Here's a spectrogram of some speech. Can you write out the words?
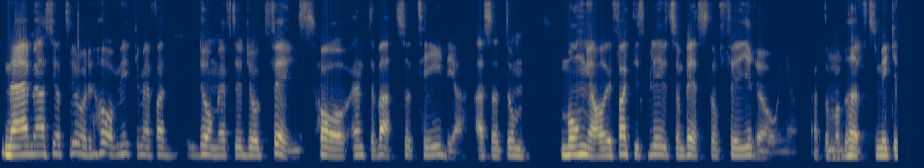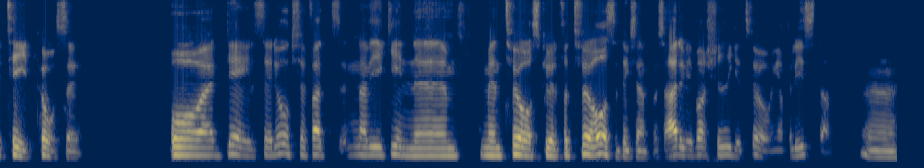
Nej, men alltså jag tror det har mycket med för att de efter Joke Face har inte varit så tidiga. Alltså att de många har ju faktiskt blivit som bäst av fyraåringar. Att de mm. har behövt så mycket tid på sig. Och dels är det också för att när vi gick in eh, med en tvåårskull för två år sedan till exempel så hade vi bara 22-åringar på listan. Eh,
